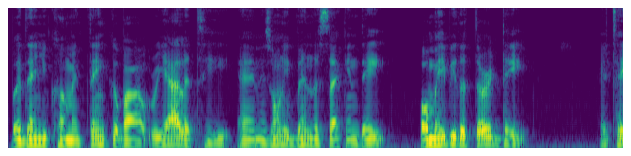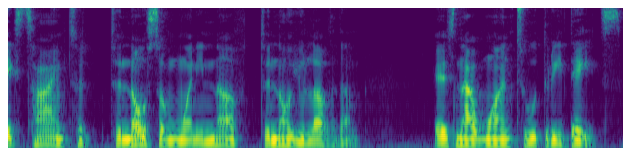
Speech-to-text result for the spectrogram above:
But then you come and think about reality and it's only been the second date or maybe the third date. It takes time to, to know someone enough to know you love them. It's not one, two, three dates.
